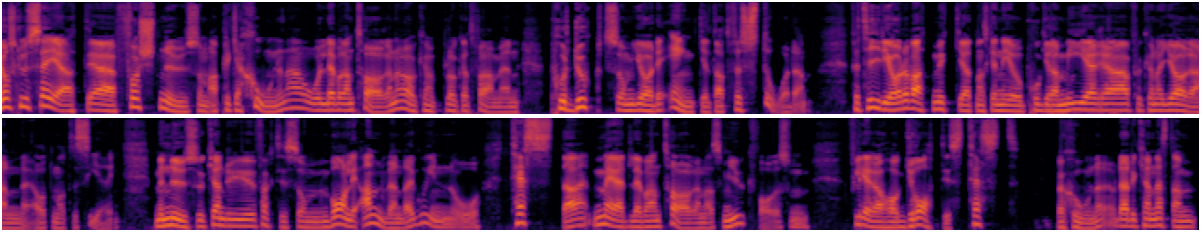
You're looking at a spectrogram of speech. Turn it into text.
Jag skulle säga att det är först nu som applikationerna och leverantörerna har plockat fram en produkt som gör det enkelt att förstå den. För tidigare har det varit mycket att man ska ner och programmera för att kunna göra en automatisering. Men nu så kan du ju faktiskt som vanlig användare gå in och testa med leverantörernas mjukvaror som flera har gratis test versioner där du kan nästan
